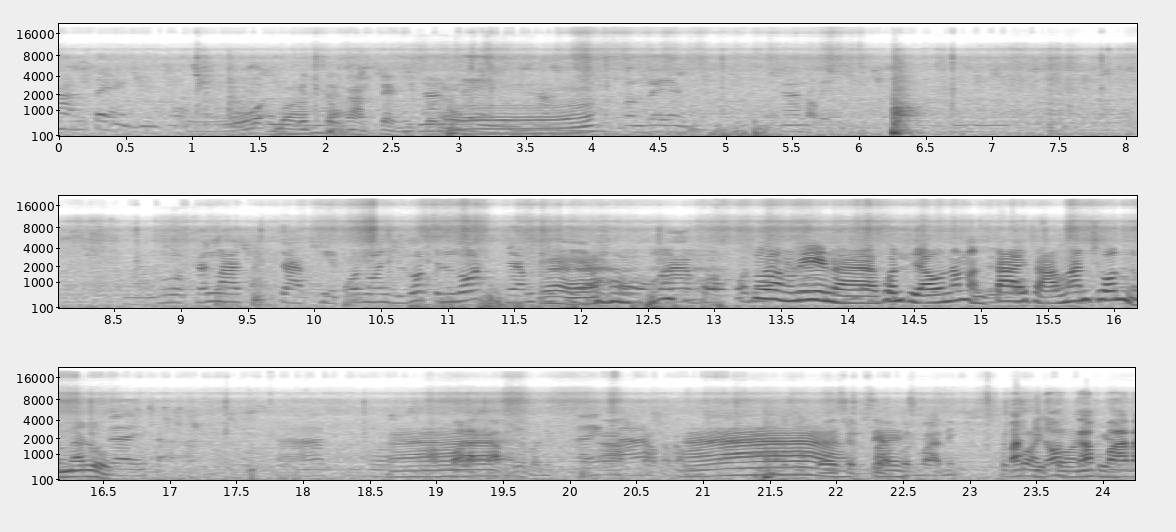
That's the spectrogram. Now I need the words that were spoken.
งานแต่งอีกค่ะโอ้อันนี้เป็นงานแต่งอีกงาตัวนหนึงแต่งตอนแรกงานแต่งมงานรถกันมาจากเขตพอน้อยู่รถเป็นรถแถมแถมพอมาบอกพ่อน้อยช่วงนี้น่ะเพิ่นสิเอาน้ำมันใต้สามัญชนน่ะแม่ลูกได้ค่ะครับ ครับ ซ่บๆกันบาดนี้ไปไปพี่น้องปล่อยก่อนกลับเถอะบ้าน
